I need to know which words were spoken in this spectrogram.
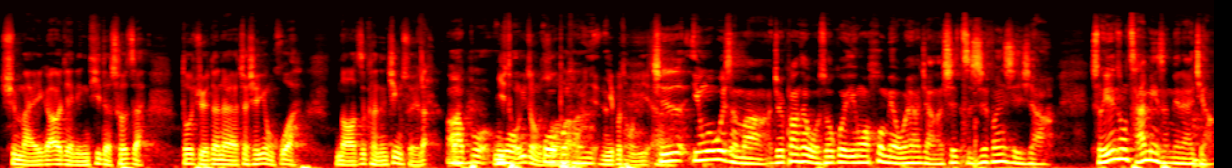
去买一个二点零 T 的车子啊，都觉得呢这些用户啊脑子可能进水了啊不你同意这种说法吗？我不同意你不同意？啊其实，因为为什么？就刚才我说过，因为后面我想讲的，其实仔细分析一下。首先从产品层面来讲，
